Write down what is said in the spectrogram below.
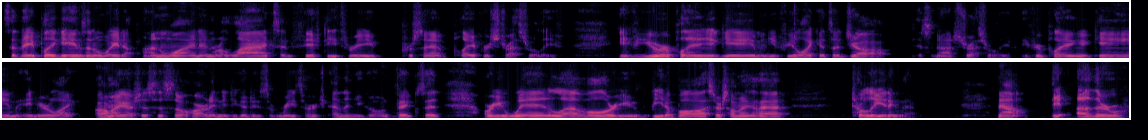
said they play games in a way to unwind and relax, and 53% play for stress relief. If you're playing a game and you feel like it's a job, it's not stress relief. If you're playing a game and you're like, oh my gosh, this is so hard, I need to go do some research, and then you go and fix it, or you win a level, or you beat a boss, or something like that, totally getting that. Now, the other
